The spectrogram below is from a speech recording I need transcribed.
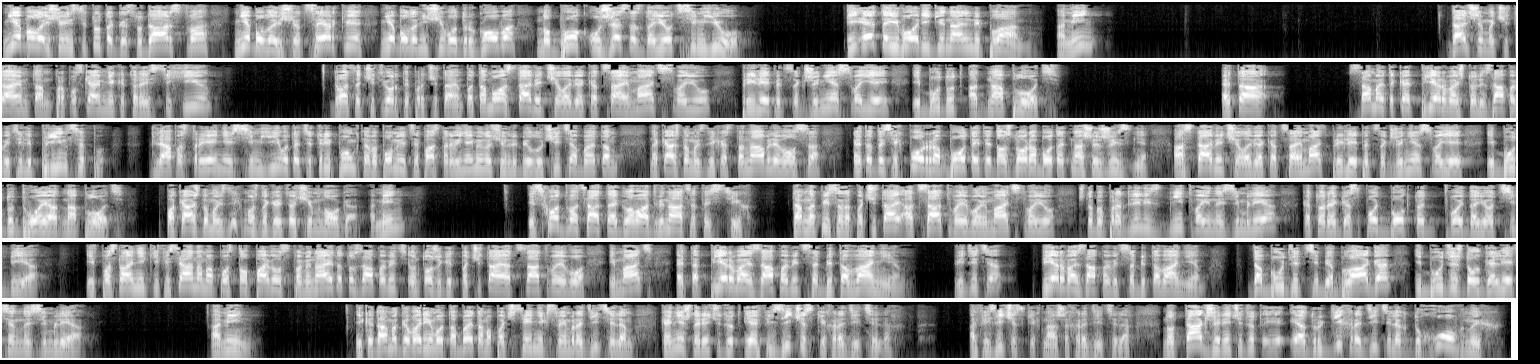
Не было еще института государства, не было еще церкви, не было ничего другого, но Бог уже создает семью. И это его оригинальный план. Аминь. Дальше мы читаем там, пропускаем некоторые стихи. 24 прочитаем. «Потому оставит человек отца и мать свою, прилепится к жене своей, и будут одна плоть». Это самая такая первая, что ли, заповедь или принцип для построения семьи. Вот эти три пункта, вы помните, пастор Вениамин очень любил учить об этом, на каждом из них останавливался. Это до сих пор работает и должно работать в нашей жизни. Оставить человек отца и мать, прилепится к жене своей, и будут двое одна плоть. По каждому из них можно говорить очень много. Аминь. Исход 20 глава, 12 стих. Там написано, почитай отца твоего и мать твою, чтобы продлились дни твои на земле, которые Господь Бог твой дает тебе. И в послании к Ефесянам апостол Павел вспоминает эту заповедь, и он тоже говорит, почитай отца твоего и мать. Это первая заповедь с обетованием. Видите? Первая заповедь с обетованием. Да будет тебе благо, и будешь долголетен на земле. Аминь. И когда мы говорим вот об этом, о почтении к своим родителям, конечно, речь идет и о физических родителях, о физических наших родителях, но также речь идет и, о других родителях духовных.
